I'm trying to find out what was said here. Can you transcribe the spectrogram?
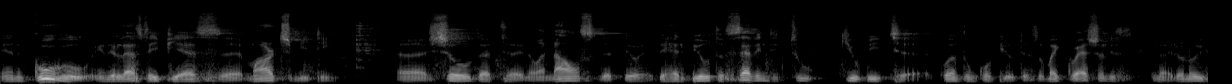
And Google, in the last APS uh, March meeting, uh, showed that, uh, you know, announced that they, were, they, had built a 72 qubit uh, quantum computer. So my question is, you know, I don't know if,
